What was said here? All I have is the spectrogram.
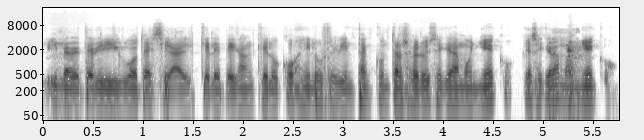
y la de Teddy Bridgewater es si al que le pegan, que lo cogen y lo revientan contra el suelo y se queda muñeco, que se queda muñeco.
